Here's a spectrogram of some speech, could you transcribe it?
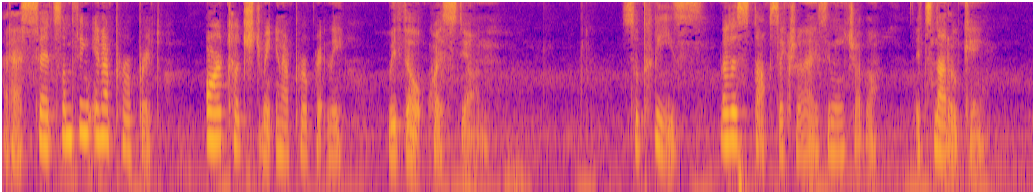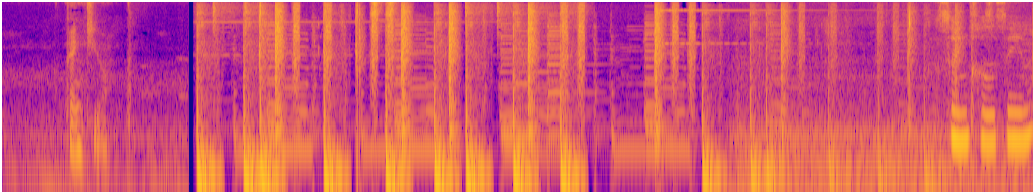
that has said something inappropriate or touched me inappropriately without question. So please, let us stop sexualizing each other. It's not okay. Thank you. So, in closing,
